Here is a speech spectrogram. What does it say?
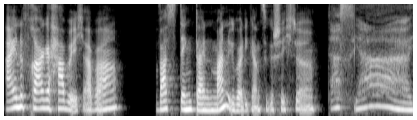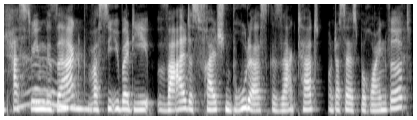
Eine Frage habe ich aber. Was denkt dein Mann über die ganze Geschichte? Das ja. Hast du ihm gesagt, was sie über die Wahl des falschen Bruders gesagt hat und dass er es bereuen wird?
